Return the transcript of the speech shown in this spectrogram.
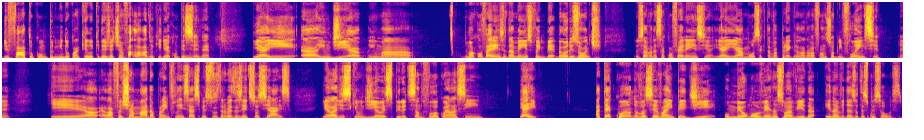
de fato, cumprindo com aquilo que Deus já tinha falado que iria acontecer, Uhum. né? E aí, ah, em um dia, em uma, uma conferência também, isso foi em Be- Belo Horizonte, eu estava nessa conferência e aí a moça que estava pregando, ela estava falando sobre influência, né? Que ela, ela foi chamada para influenciar as pessoas através das redes sociais. E ela disse que um dia o Espírito Santo falou com ela assim: E aí? Até quando você vai impedir o meu mover na sua vida e na vida das outras pessoas?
